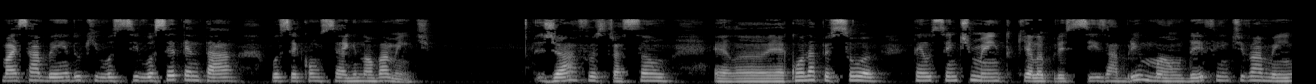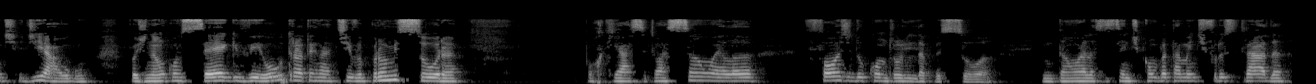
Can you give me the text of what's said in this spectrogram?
mas sabendo que você, se você tentar, você consegue novamente. Já a frustração, ela é quando a pessoa tem o sentimento que ela precisa abrir mão definitivamente de algo, pois não consegue ver outra alternativa promissora, porque a situação ela foge do controle da pessoa. Então ela se sente completamente frustrada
